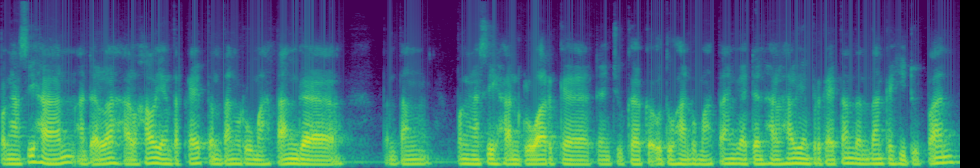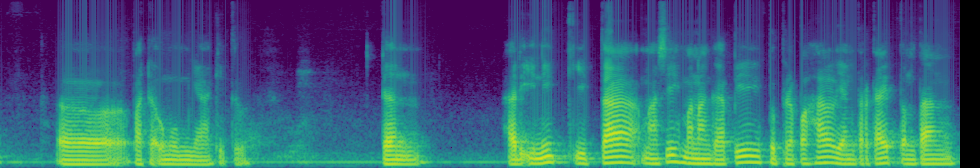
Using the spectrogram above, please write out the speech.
pengasihan adalah hal-hal yang terkait tentang rumah tangga, tentang pengasihan keluarga dan juga keutuhan rumah tangga dan hal-hal yang berkaitan tentang kehidupan eh, pada umumnya gitu. Dan hari ini kita masih menanggapi beberapa hal yang terkait tentang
